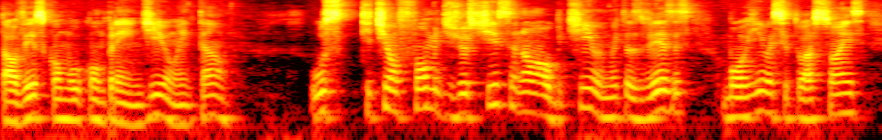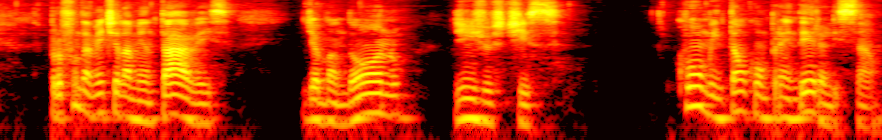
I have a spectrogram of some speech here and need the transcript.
talvez como o compreendiam então. Os que tinham fome de justiça não a obtinham e muitas vezes morriam em situações profundamente lamentáveis de abandono, de injustiça. Como então compreender a lição?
